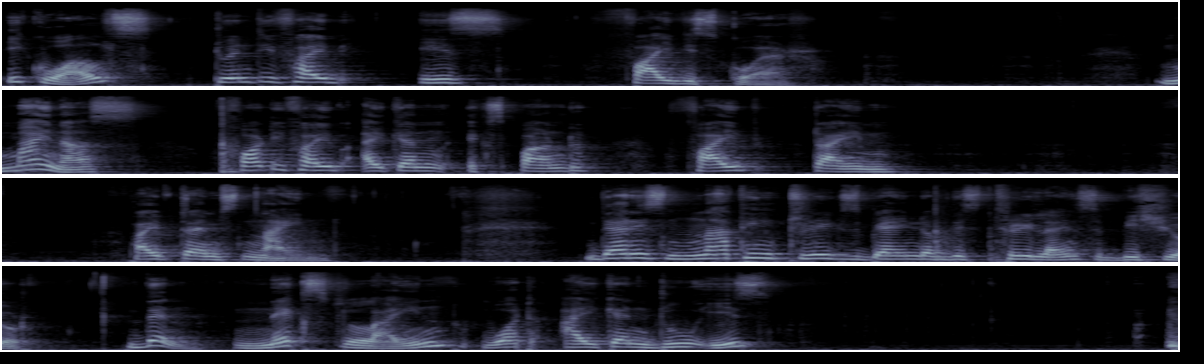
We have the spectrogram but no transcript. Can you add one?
equals 25 is 5 square. Minus 45 I can expand 5 time 5 times 9 there is nothing tricks behind of these three lines be sure. Then next line what I can do is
